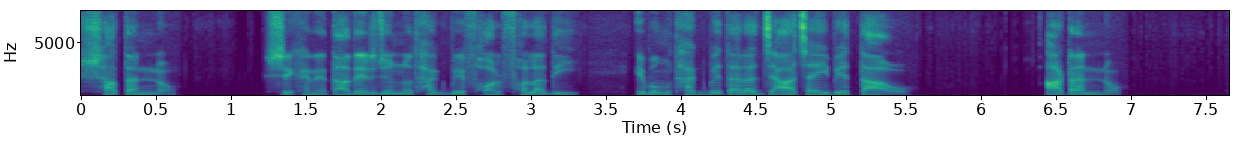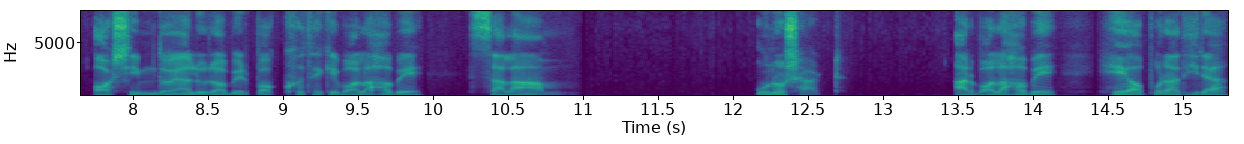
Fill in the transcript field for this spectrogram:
সাতান্ন। সেখানে তাদের জন্য থাকবে ফলফলাদি এবং থাকবে তারা যা চাইবে তাও। আটান্ন। অসীম দয়ালু রবের পক্ষ থেকে বলা হবে, সালাম। ঊনষাট। আর বলা হবে, হে অপরাধীরা,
